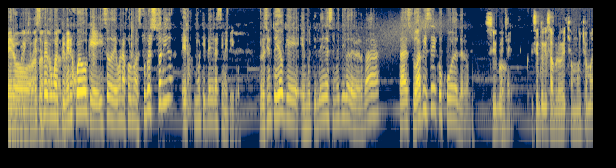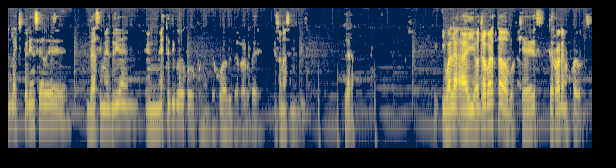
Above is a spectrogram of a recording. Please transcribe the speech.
Pero ese fue como el primer juego que hizo de una forma súper sólida el multiplayer asimétrico. Pero siento yo que el multiplayer asimétrico de verdad está en su ápice con juegos de terror. Sí. ¿cachai? Siento que se aprovecha mucho más la experiencia de, de asimetría en, en este tipo de juegos, por ejemplo, juegos de terror de, que son asimétricos. Claro. Igual hay otro apartado, pues, que es terror en juegos.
